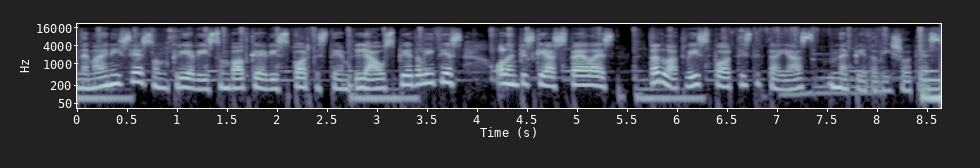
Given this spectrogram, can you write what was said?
nemainīsies un Krievijas un Baltkrievijas sportistiem ļaus piedalīties Olimpiskajās spēlēs, tad Latvijas sportisti tajās nepiedalīšoties.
